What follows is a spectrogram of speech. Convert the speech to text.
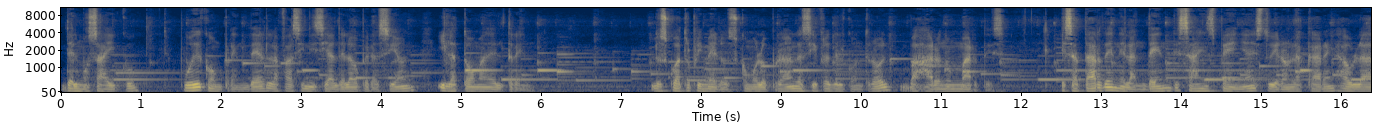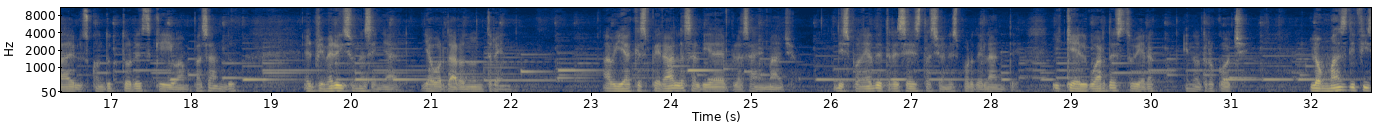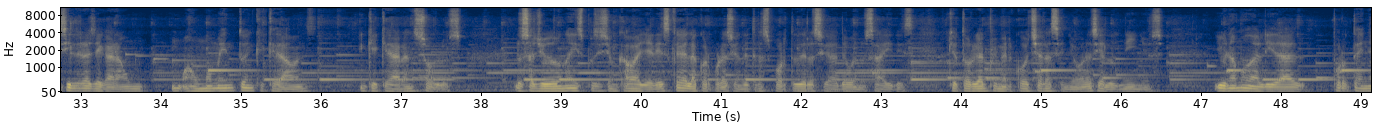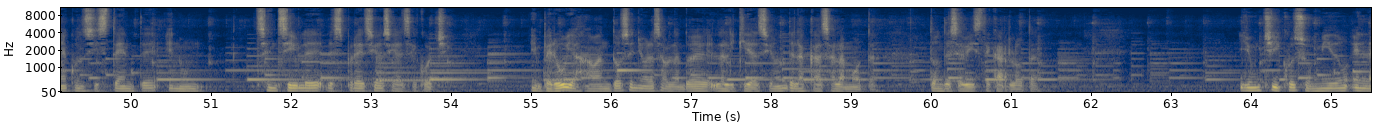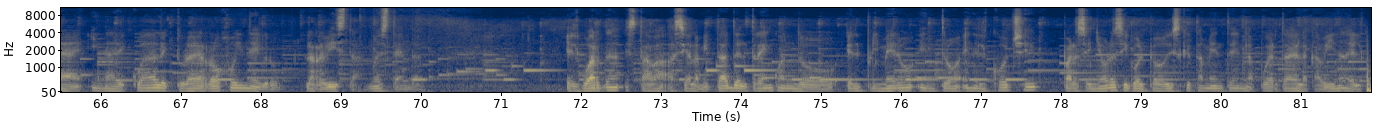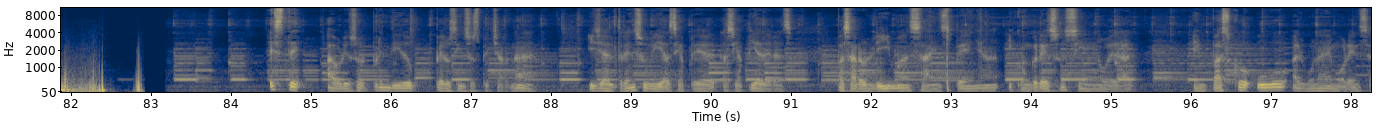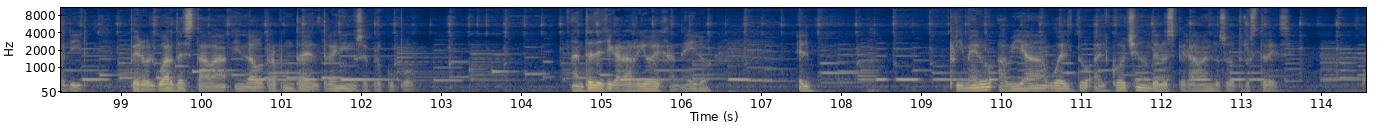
del mosaico, pude comprender la fase inicial de la operación y la toma del tren. Los cuatro primeros, como lo prueban las cifras del control, bajaron un martes. Esa tarde en el andén de Sáenz Peña estudiaron la cara enjaulada de los conductores que iban pasando. El primero hizo una señal y abordaron un tren. Había que esperar la salida de Plaza de Mayo, disponer de trece estaciones por delante y que el guarda estuviera en otro coche. Lo más difícil era llegar a un, a un momento en que, quedaban, en que quedaran solos. Los ayudó una disposición caballeresca de la Corporación de Transportes de la Ciudad de Buenos Aires, que otorga el primer coche a las señoras y a los niños, y una modalidad porteña consistente en un sensible desprecio hacia ese coche. En Perú viajaban dos señoras hablando de la liquidación de la casa La Mota, donde se viste Carlota y un chico sumido en la inadecuada lectura de rojo y negro, la revista, no Stendhal. El guarda estaba hacia la mitad del tren cuando el primero entró en el coche para señoras y golpeó discretamente en la puerta de la cabina del... Este abrió sorprendido pero sin sospechar nada, y ya el tren subía hacia, piedras Pasaron Lima, Sáenz Peña y Congresos sin novedad. En Pasco hubo alguna demora en salir, pero el guarda estaba en la otra punta del tren y no se preocupó. Antes de llegar a Río de Janeiro, el primero había vuelto al coche donde lo esperaban los otros tres.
